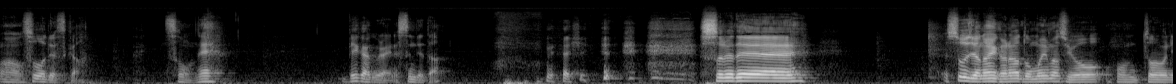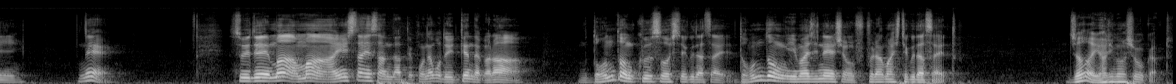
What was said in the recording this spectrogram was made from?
あそうですか。そうね。ベガぐらいに住んでた？それでそうじゃないかなと思いますよ。本当に。ね。それでまあまあアインシュタインさんだってこんなこと言ってんだからどんどん空想してください。どんどんイマジネーションを膨らましてくださいと。じゃあやりましょうかと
